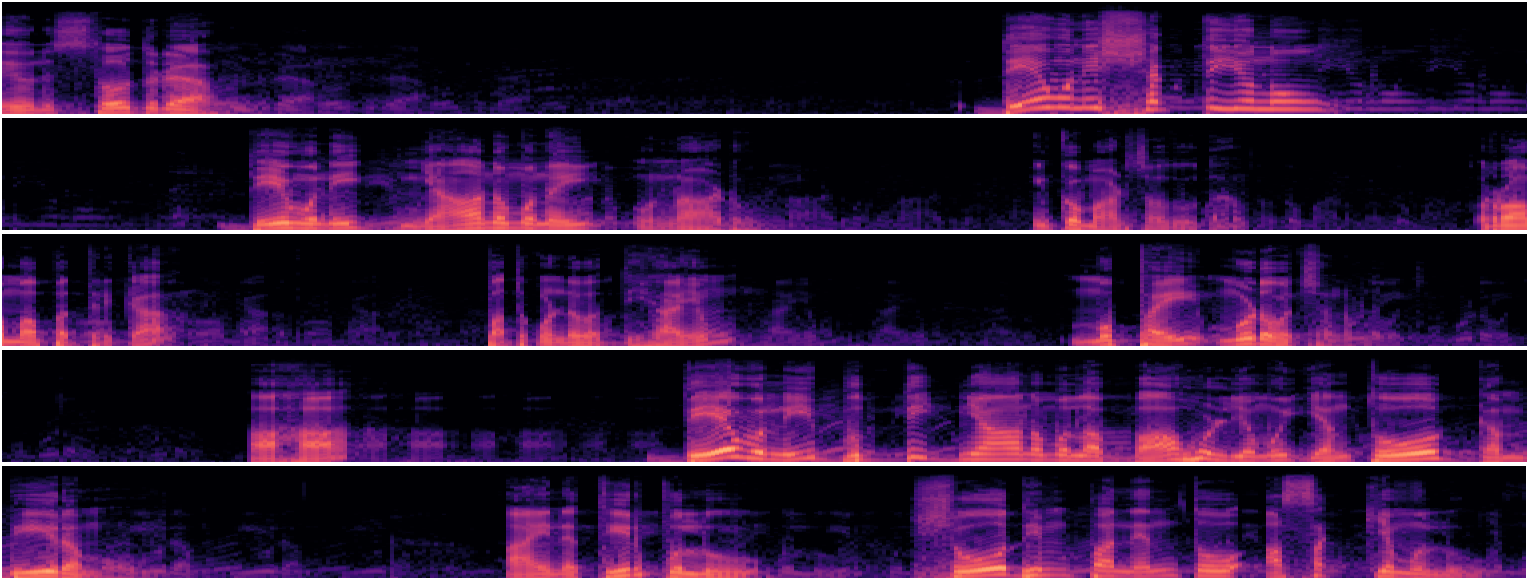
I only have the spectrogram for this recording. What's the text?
దేవుని స్తోత్ర. దేవుని శక్తియును దేవుని జ్ఞానమునై ఉన్నాడు. ఇంకో మాట చదువుదాం. రోమపత్రిక పదకొండవ అధ్యాయం ముప్పై మూడవచనం ఆహా దేవుని బుద్ధి జ్ఞానముల బాహుళ్యము ఎంతో గంభీరము. ఆయన తీర్పులు శోధింపనెంతో అసఖ్యములు.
